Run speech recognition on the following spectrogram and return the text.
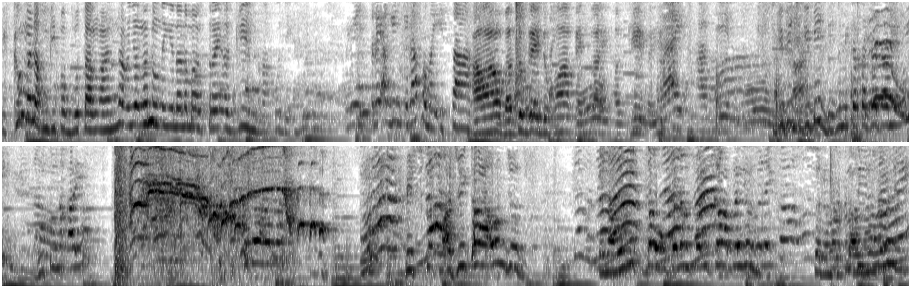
Ikaw man akong gipabutang ana. Nya ngano na yun na naman try again. Ako di ay. May try again kada pa may isa. Ah, bato gay duha kay try again. Ay, Try again. Oh. Sige, Bi, sige, Bi. Di na may katagad ano eh. Buto na kayo. Bisko, ajoy kaon, Jud. Kinahulit daw, ka ng pansabal yun. Sa naman taon na eh.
